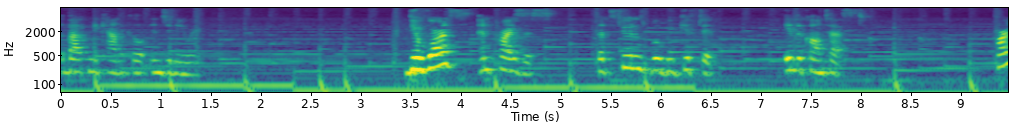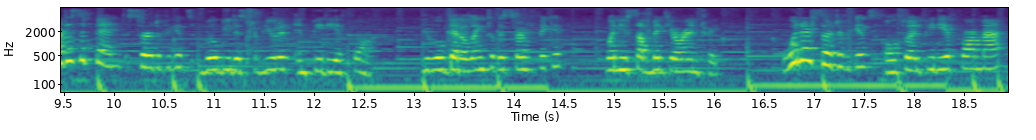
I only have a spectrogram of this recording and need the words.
about mechanical engineering. The awards and prizes that students will be gifted in the contest. Participant certificates will be distributed in PDF form. You will get a link to the certificate when you submit your entry. Winner certificates, also in PDF format,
